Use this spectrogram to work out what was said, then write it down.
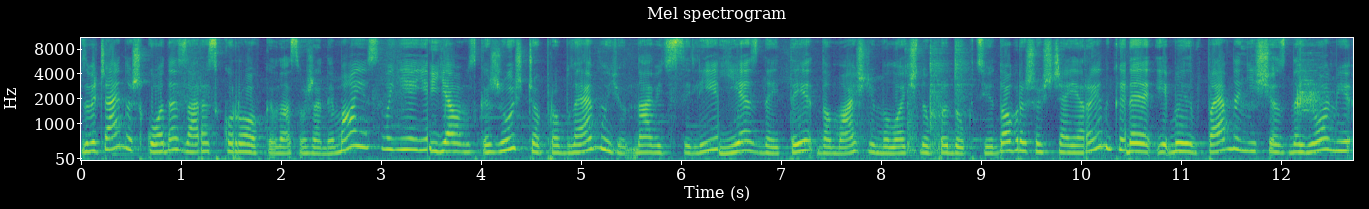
Звичайно, шкода, зараз коровки в нас вже немає своєї, і я вам скажу, що проблемою навіть в селі є знайти домашню молочну продукцію. Добре, що ще є ринки, де ми впевнені, що знайомі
